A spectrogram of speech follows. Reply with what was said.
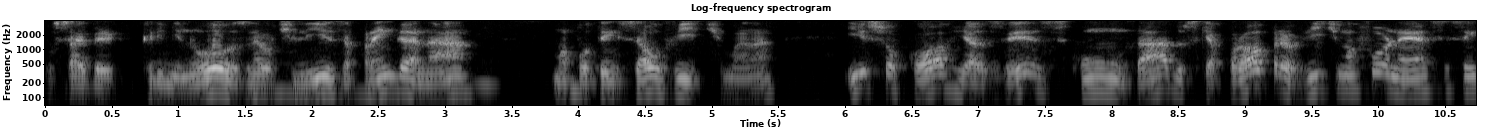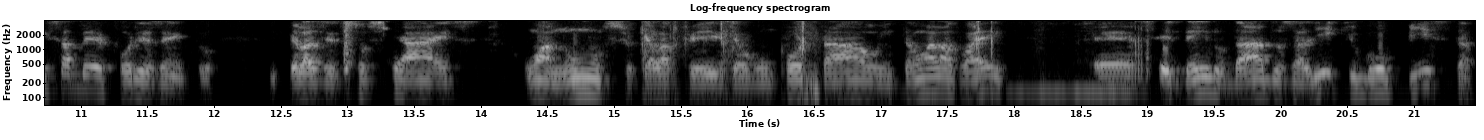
o cybercriminoso, né, utiliza para enganar uma potencial vítima, né? Isso ocorre, às vezes, com dados que a própria vítima fornece sem saber, por exemplo, pelas redes sociais, um anúncio que ela fez em algum portal. Então, ela vai é, cedendo dados ali que o golpista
